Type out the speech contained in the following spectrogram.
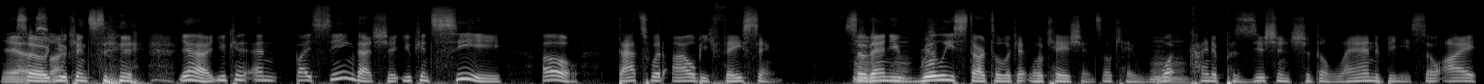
Yeah. so you can see yeah you can and by seeing that shit you can see oh that's what i'll be facing so Mm, then you mm. really start to look at locations okay what Mm. kind of position should the land be so i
